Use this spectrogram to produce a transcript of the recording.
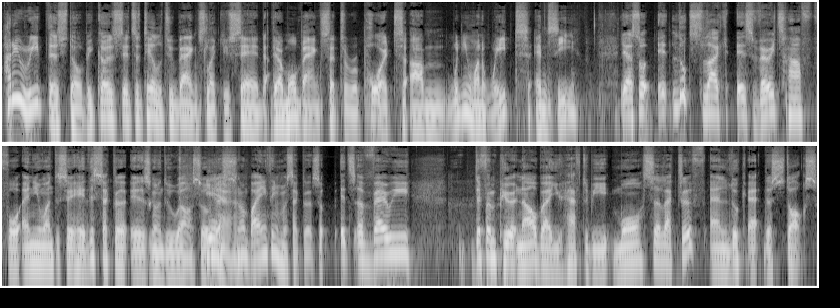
How do you read this though? Because it's a tale of two banks, like you said. There are more banks set to report. Um, wouldn't you want to wait and see? Yeah, so it looks like it's very tough for anyone to say, hey, this sector is going to do well. So yeah. let's not buy anything from a sector. So it's a very different period now where you have to be more selective and look at the stocks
